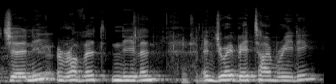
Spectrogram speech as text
journey. Robert, Neelan, enjoy bedtime reading.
